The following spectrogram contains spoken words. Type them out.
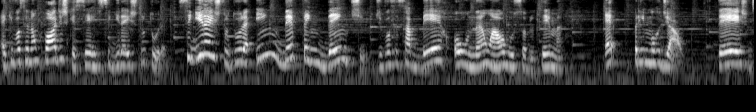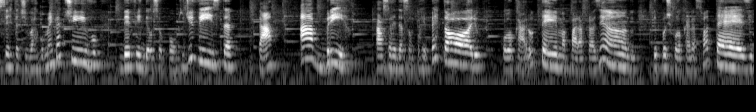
é que você não pode esquecer de seguir a estrutura. Seguir a estrutura independente de você saber ou não algo sobre o tema é primordial. Texto dissertativo argumentativo, defender o seu ponto de vista, tá? Abrir a sua redação com repertório, colocar o tema, parafraseando, depois colocar a sua tese,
